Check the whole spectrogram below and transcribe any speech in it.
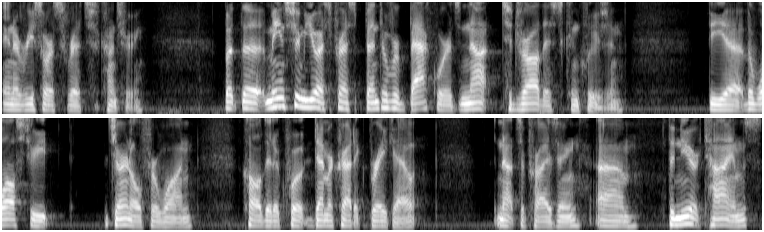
in a resource rich country. But the mainstream U.S. press bent over backwards not to draw this conclusion. The, uh, the Wall Street Journal, for one, called it a quote democratic breakout. Not surprising. Um, the New York Times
